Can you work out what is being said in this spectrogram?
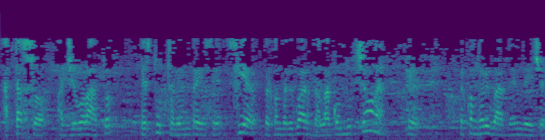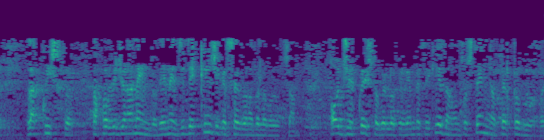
a tasso agevolato per tutte le imprese, sia per quanto riguarda la conduzione che per quanto riguarda invece l'acquisto, l'approvvigionamento dei mezzi tecnici che servono per la produzione. Oggi è questo quello che le imprese chiedono, un sostegno per produrre.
